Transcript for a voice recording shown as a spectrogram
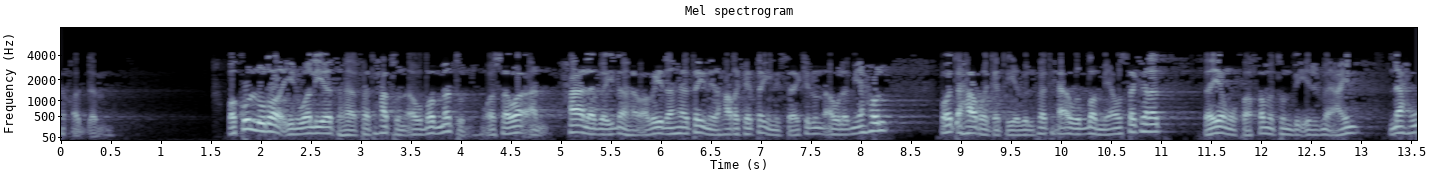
تقدم. وكل راء وليتها فتحة أو ضمة وسواء حال بينها وبين هاتين الحركتين ساكن أو لم يحل وتحركت هي بالفتح أو الضم أو سكنت فهي مفاخمة بإجماع نحو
